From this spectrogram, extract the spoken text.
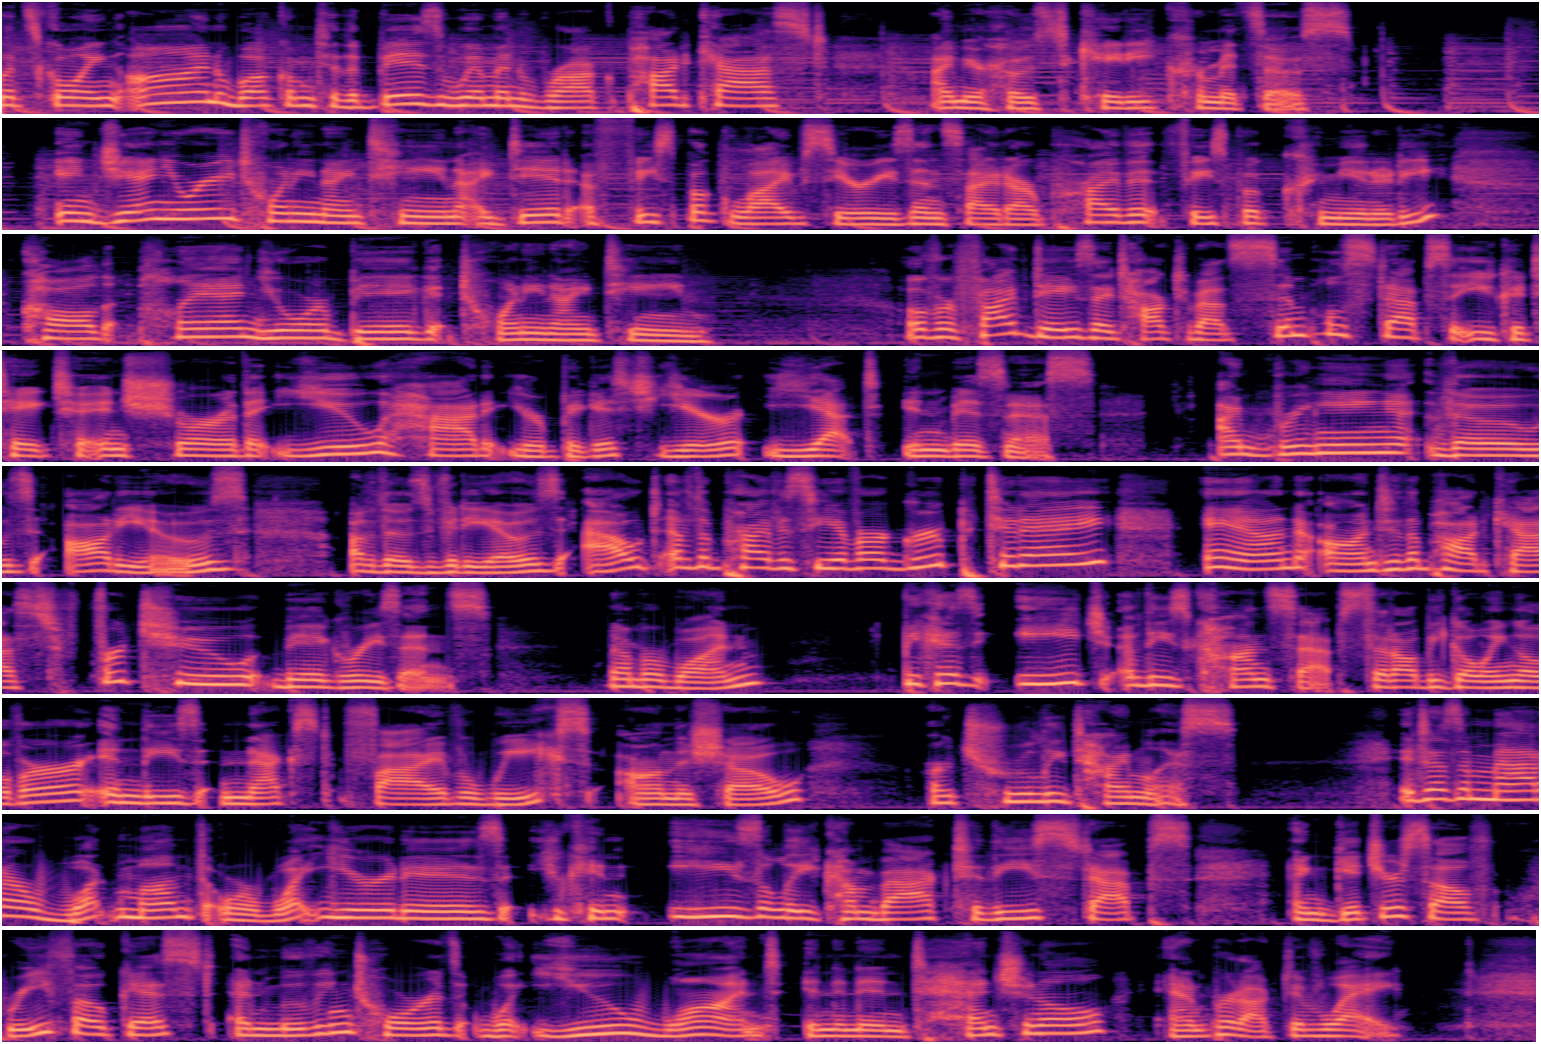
What's going on? Welcome to the Biz Women Rock podcast. I'm your host, Katie Krimitsos. In January 2019, I did a Facebook Live series inside our private Facebook community called Plan Your Big 2019. Over five days, I talked about simple steps that you could take to ensure that you had your biggest year yet in business. I'm bringing those audios of those videos out of the privacy of our group today and onto the podcast for two big reasons. Number one, because each of these concepts that I'll be going over in these next five weeks on the show are truly timeless. It doesn't matter what month or what year it is, you can easily come back to these steps and get yourself refocused and moving towards what you want in an intentional and productive way.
